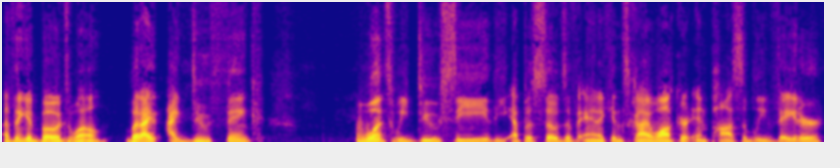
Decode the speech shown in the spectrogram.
I think it bodes well. But I I do think once we do see the episodes of Anakin Skywalker and possibly Vader,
